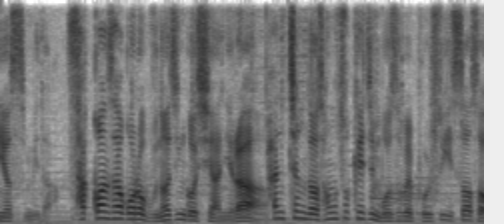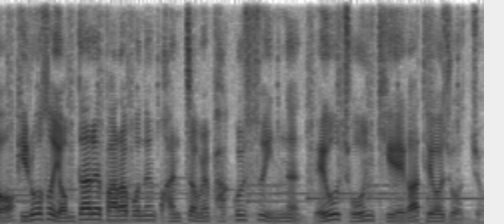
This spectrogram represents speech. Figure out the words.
이었습니다. 사건 사고로 무너진 것이 아니라 한층 더 성숙해진 모습을 볼 수 있어서 비로소 염따를 바라보는 관점을 바꿀 수 있는 매우 좋은 기회가 되어 주었죠.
